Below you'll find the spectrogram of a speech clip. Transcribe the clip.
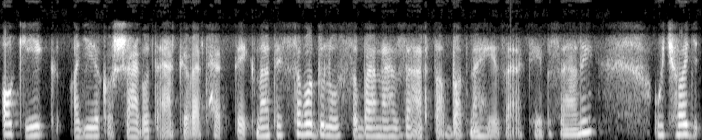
akik a gyilkosságot elkövethették. Na, hát egy szabaduló szobánál zártabbat nehéz elképzelni. Úgyhogy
